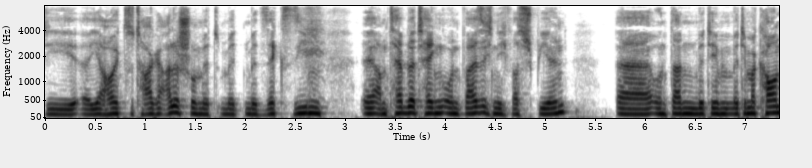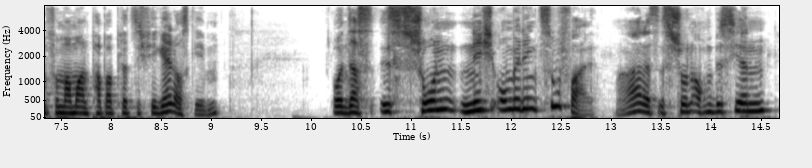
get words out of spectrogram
Die äh, ja heutzutage alle schon mit, mit, mit sechs, sieben äh, am Tablet hängen und weiß ich nicht was spielen. Äh, und dann mit dem, mit dem Account von Mama und Papa plötzlich viel Geld ausgeben. Und das ist schon nicht unbedingt Zufall. Ja, das ist schon auch ein bisschen,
